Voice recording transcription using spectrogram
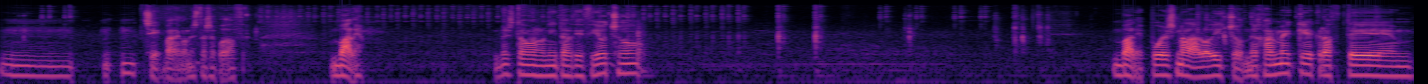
Mm, mm, mm, sí, vale, con esta se puede hacer. Vale. Esto vamos a necesitar 18. Vale, pues nada, lo dicho. Dejarme que crafte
